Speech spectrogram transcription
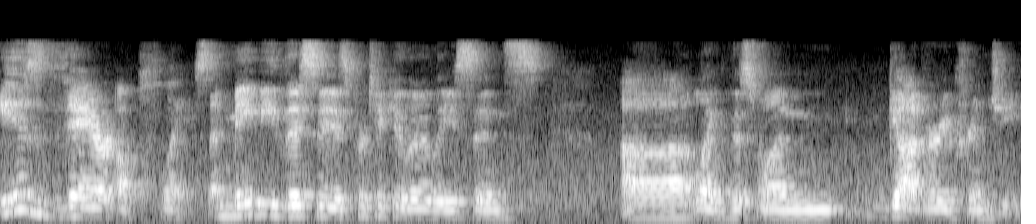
is there a place, and maybe this is particularly since uh, like this one got very cringy.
